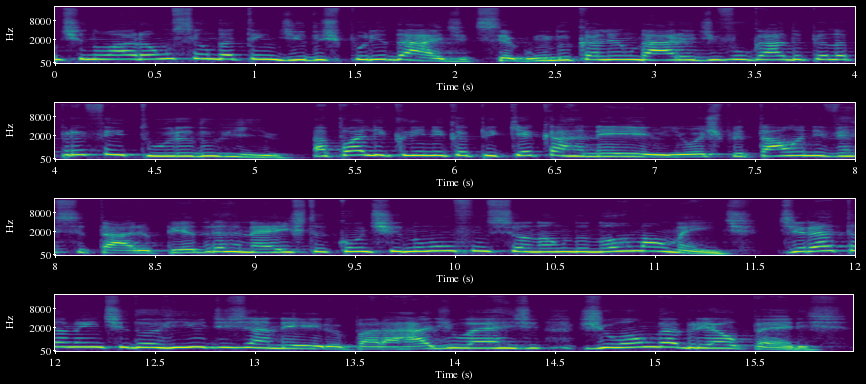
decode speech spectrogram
continuarão sendo atendidos por idade, segundo o calendário divulgado pela Prefeitura do Rio. A Policlínica Piquet Carneiro e o Hospital Universitário Pedro Ernesto continuam funcionando normalmente. Diretamente do Rio de Janeiro para a Rádio UERJ, João Gabriel Pérez.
